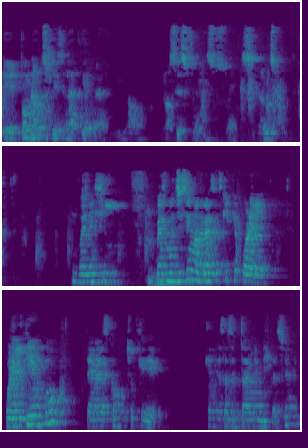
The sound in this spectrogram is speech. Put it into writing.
eh, pongan los pies en la tierra y no, no se esfumen sus sueños, sino los concreten. Buenísimo. Pues muchísimas gracias, Kike, por el, por el tiempo. Te agradezco mucho que, que hayas aceptado la invitación.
